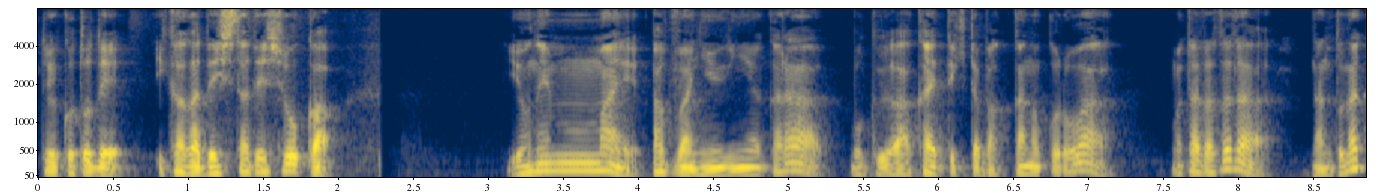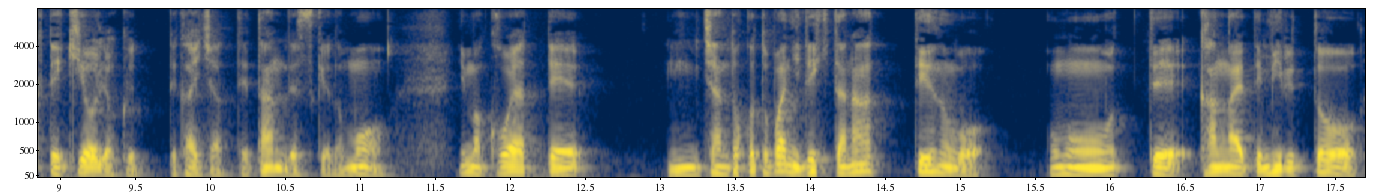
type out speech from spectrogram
ということで、いかがでしたでしょうか ?4 年前、パプアニューギニアから僕が帰ってきたばっかの頃は、まあ、ただただなんとなく適応力って書いちゃってたんですけども、今こうやって、うん、ちゃんと言葉にできたなっていうのを思って考えてみると、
